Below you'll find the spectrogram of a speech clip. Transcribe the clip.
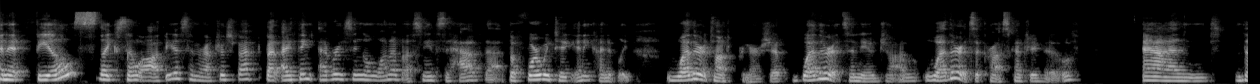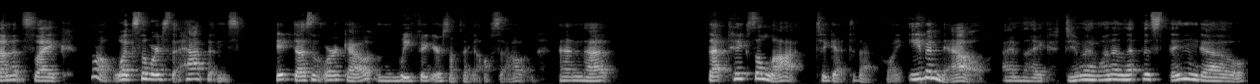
And it feels like so obvious in retrospect, but I think every single one of us needs to have that before we take any kind of leap, whether it's entrepreneurship, whether it's a new job, whether it's a cross country move. And then it's like, well, what's the worst that happens? It doesn't work out and we figure something else out. And that that takes a lot to get to that point. Even now, I'm like, do I want to let this thing go?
